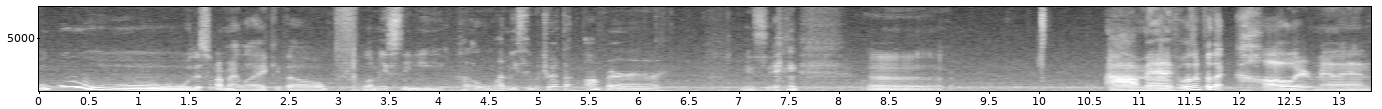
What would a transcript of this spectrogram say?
Ooh, this one I might like though. Let me see. Let me see what you have to offer. Let me see. Uh, ah man, if it wasn't for the color, man.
